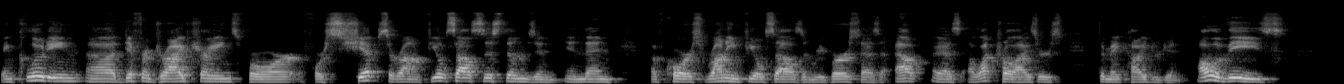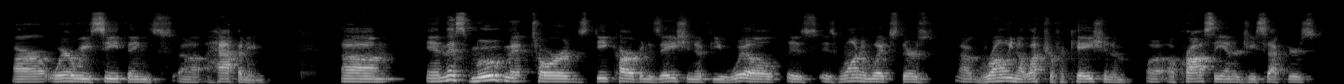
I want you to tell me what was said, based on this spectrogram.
including uh, different drivetrains for, for ships around fuel cell systems, and, and then, of course, running fuel cells in reverse as, out, as electrolyzers to make hydrogen. All of these are where we see things uh, happening. Um, and this movement towards decarbonization, if you will, is, is one in which there's growing electrification of, uh, across the energy sectors.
